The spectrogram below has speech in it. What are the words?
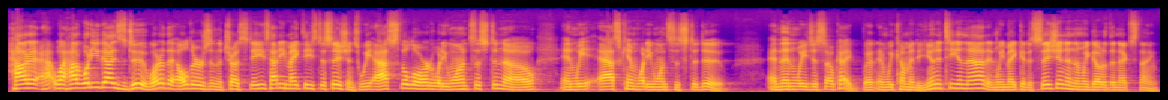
How do, how, how, what do you guys do? What are the elders and the trustees? How do you make these decisions? We ask the Lord what He wants us to know, and we ask Him what He wants us to do. And then we just, okay, and we come into unity in that and we make a decision and then we go to the next thing.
